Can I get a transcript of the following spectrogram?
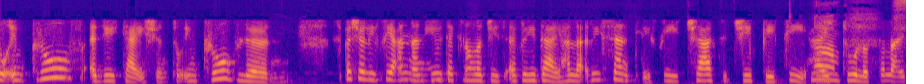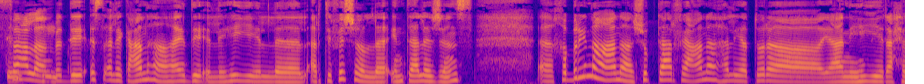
to improve education, to improve learning Especially في عنا new technologies every day. هلا recently في chat جي بي تي نعم. هاي ال tool طلعت فعلا الجديد. بدي أسألك عنها هيدي اللي هي ال artificial intelligence خبرينا عنها شو بتعرفي عنها؟ هل يا ترى يعني هي رح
